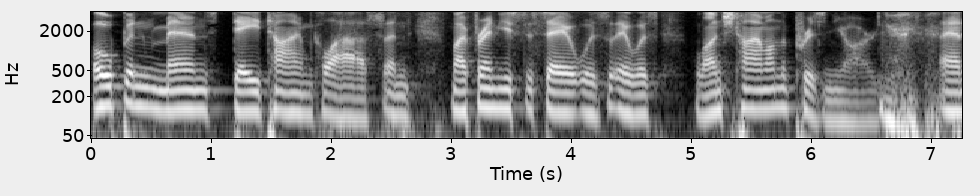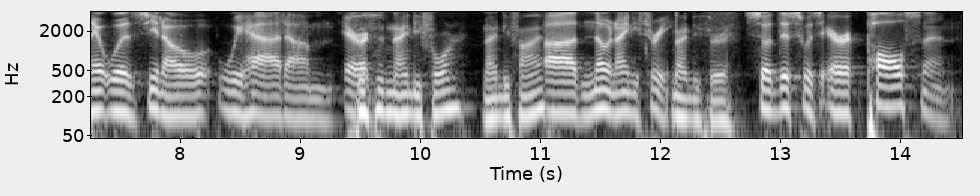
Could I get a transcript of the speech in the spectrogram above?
open men's daytime class and my friend used to say it was it was lunchtime on the prison yard. And it was you know we had um So Eric this is 94, 95, uh no 93 93. so this was Erik Paulson.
